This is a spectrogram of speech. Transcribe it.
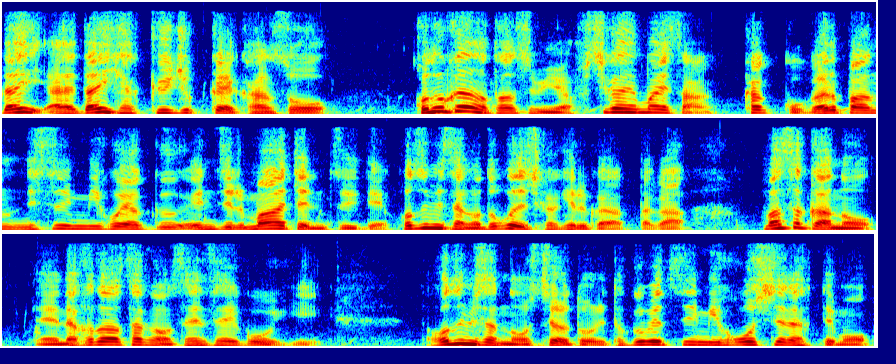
第あ第190回感想。この回の楽しみは、渕上舞さん、かっこガルパン、西住みほ役演じるマーチャについて、穂積さんがどこで仕掛けるかだったが、まさかの、えー中澤さんがの先制攻撃。穂積さんのおっしゃる通り、特別に見法してなくても、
